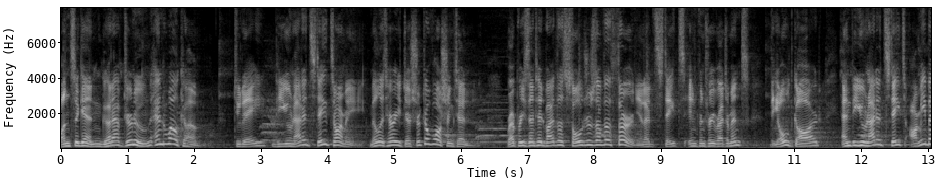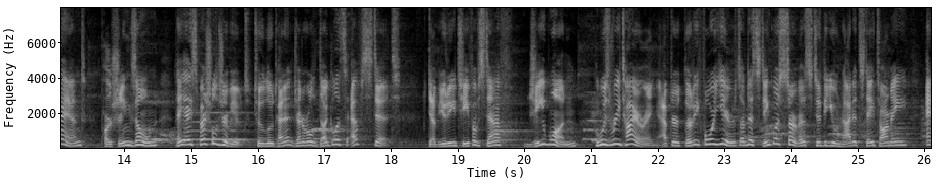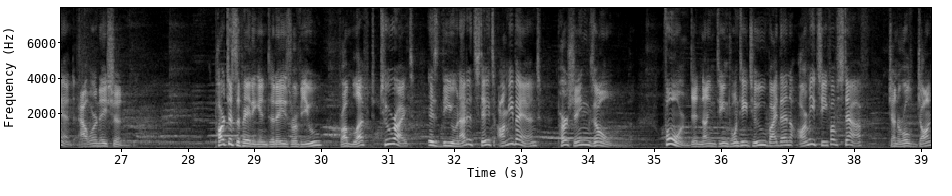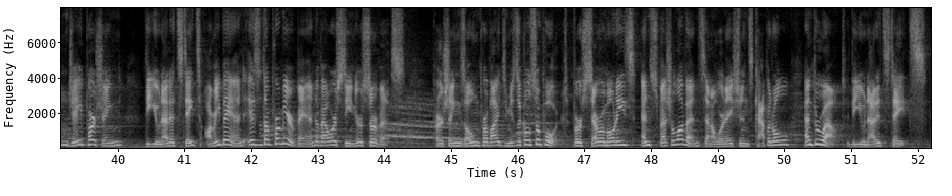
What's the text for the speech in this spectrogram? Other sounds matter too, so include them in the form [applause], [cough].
Once again, good afternoon and welcome. Today, the United States Army, Military District of Washington, represented by the soldiers of the 3rd United States Infantry Regiment, the Old Guard, and the United States Army Band, Pershing's Own, pay a special tribute to Lieutenant General Douglas F. Stitt, Deputy Chief of Staff, G1, who is retiring after 34 years of distinguished service to the United States Army and our nation. Participating in today's review, from left to right, is the United States Army Band, Pershing's Own. Formed in 1922 by then Army Chief of Staff, General John J. Pershing, the United States Army Band is the premier band of our senior service. Pershing's Own provides musical support for ceremonies and special events in our nation's capital and throughout the United States.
